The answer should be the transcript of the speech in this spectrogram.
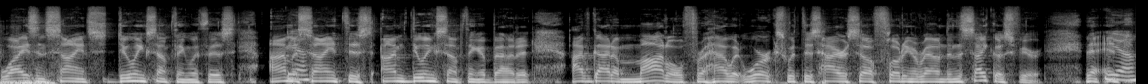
why isn't science doing something with this? I'm yeah. a scientist. I'm doing something about it. I've got a model for how it works with this higher self floating around in the psychosphere. And, yeah.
